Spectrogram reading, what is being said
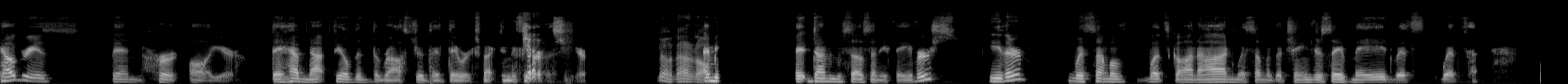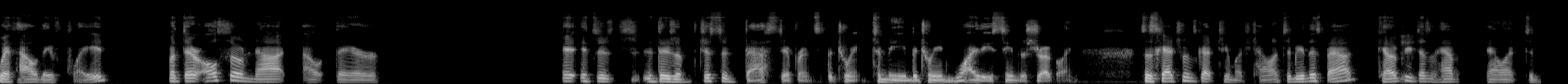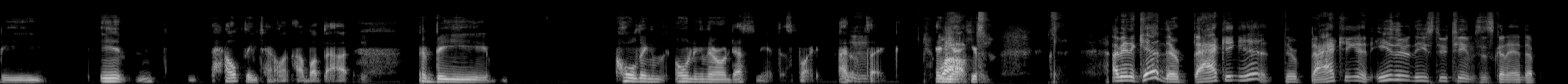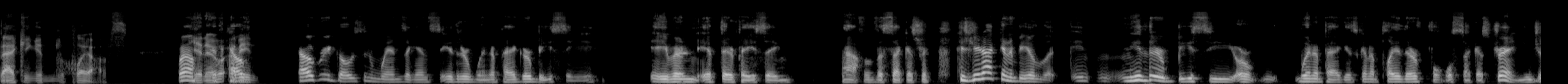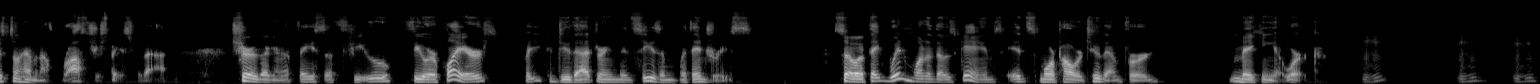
Calgary has been hurt all year. They have not fielded the roster that they were expecting to field Sure. this year. no, not at all. I mean- It done themselves any favors either with some of what's gone on, with some of the changes they've made, with with with how they've played. But they're also not out there it, it's just there's a just a vast difference between to me between why these teams are struggling. Saskatchewan's got too much talent to be this bad. Calgary Mm. doesn't have talent to be in healthy talent. How about that? To be holding owning their own destiny at this point. I don't Mhm. think. And yet here, I mean, again, they're backing in. They're backing in. Either of these two teams is going to end up backing in the playoffs. well, you know, if I mean, Calgary goes and wins against either Winnipeg or BC, even if they're facing half of a second string, because you're not going to be able to. Neither BC or Winnipeg is going to play their full second string. You just don't have enough roster space for that. Sure, they're going to face a few fewer players, but you could do that during midseason with injuries. So if they win one of those games, it's more power to them for making it work. mhm, mhm.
